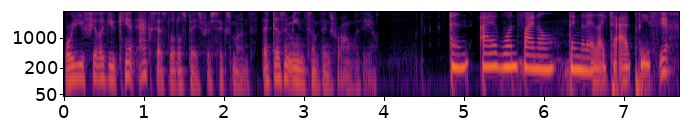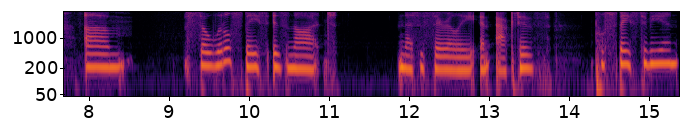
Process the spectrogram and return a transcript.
or you feel like you can't access little space for six months, that doesn't mean something's wrong with you. And I have one final thing that I'd like to add, please. Yeah. Um, so, little space is not necessarily an active space to be in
